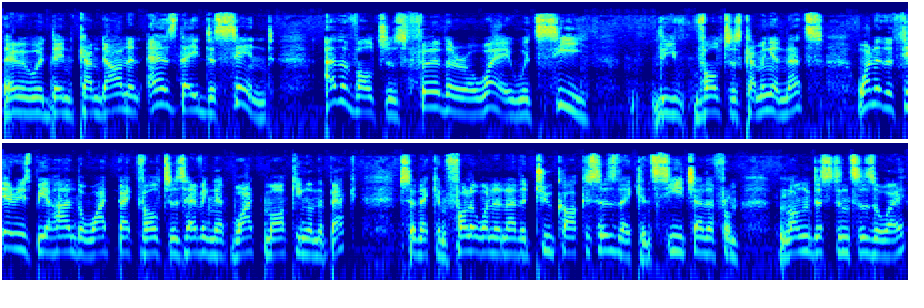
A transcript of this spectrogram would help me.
They would then come down, and as they descend, other vultures further away would see the vultures coming in. That's one of the theories behind the white back vultures having that white marking on the back so they can follow one another two carcasses. They can see each other from long distances away.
